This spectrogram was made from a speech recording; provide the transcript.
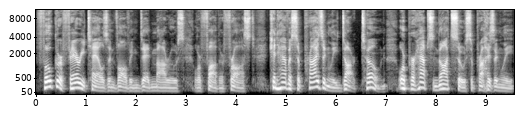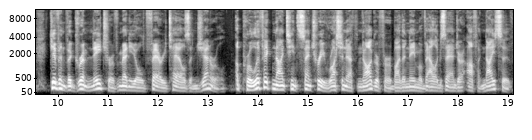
folk or fairy tales involving Ded Moroz or Father Frost can have a surprisingly dark tone, or perhaps not so surprisingly, given the grim nature of many old fairy tales in general. A prolific 19th century Russian ethnographer by the name of Alexander Afanasyev,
